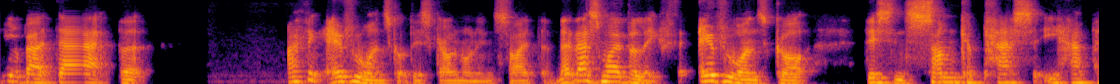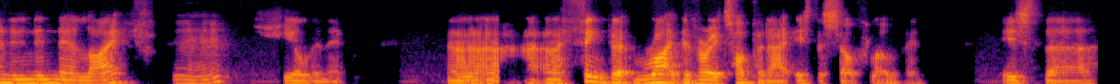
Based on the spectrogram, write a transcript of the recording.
hear about that but i think everyone's got this going on inside them. That, that's my belief that everyone's got this in some capacity happening in their life mm-hmm. shielding it. And I, and I think that right at the very top of that is the self-loathing is the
